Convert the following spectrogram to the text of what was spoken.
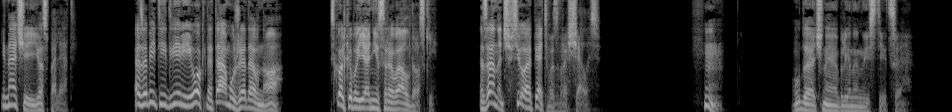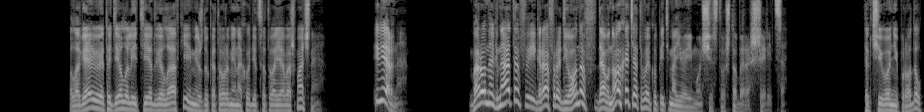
иначе ее спалят. А забитые двери и окна там уже давно. Сколько бы я ни срывал доски. За ночь все опять возвращалось. Хм, удачная, блин, инвестиция. Полагаю, это делали те две лавки, между которыми находится твоя башмачная? Верно. Барон Игнатов и граф Родионов давно хотят выкупить мое имущество, чтобы расшириться. Так чего не продал?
